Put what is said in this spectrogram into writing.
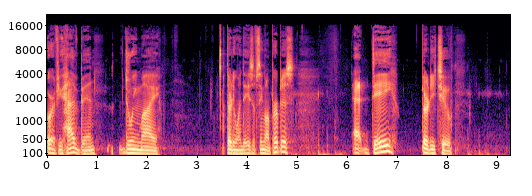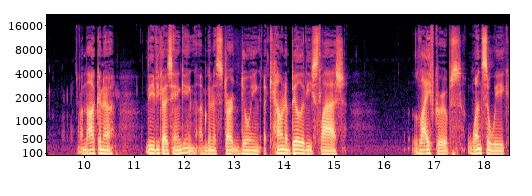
or if you have been, doing my 31 days of single on purpose, at day 32, I'm not going to leave you guys hanging. I'm going to start doing accountability slash life groups once a week,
